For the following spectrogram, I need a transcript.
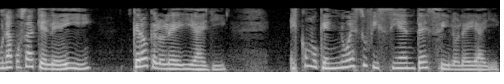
una cosa que leí, creo que lo leí allí, es como que no es suficiente, sí lo leí allí,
